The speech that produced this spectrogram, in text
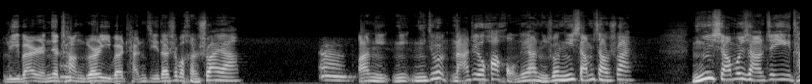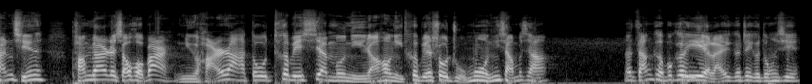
里边人家唱歌一边弹吉他，是不是很帅呀？嗯。啊，你你你就拿这个话哄他呀。你说你想不想帅？你想不想这一弹琴，旁边的小伙伴女孩儿啊都特别羡慕你，然后你特别受瞩目，你想不想？那咱可不可以也来一个这个东西？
